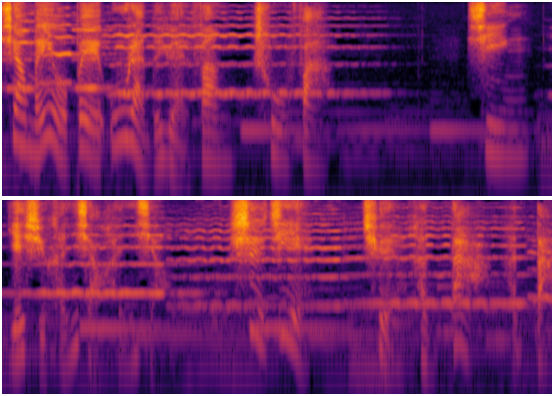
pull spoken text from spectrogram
向没有被污染的远方出发。心也许很小很小，世界却很大很大。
